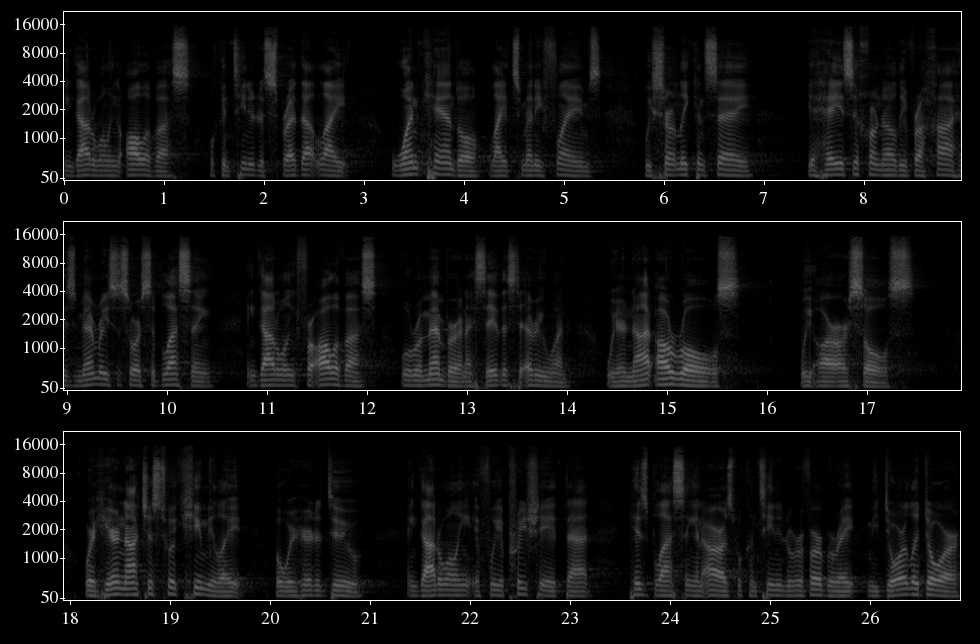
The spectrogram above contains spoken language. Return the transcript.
And God willing, all of us will continue to spread that light. One candle lights many flames. We certainly can say, Yehei Zichrono Livracha, his memory is a source of blessing. And God willing, for all of us, will remember, and I say this to everyone we are not our roles, we are our souls. We're here not just to accumulate, but we're here to do. And God willing, if we appreciate that, His blessing and ours will continue to reverberate, midor lador,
